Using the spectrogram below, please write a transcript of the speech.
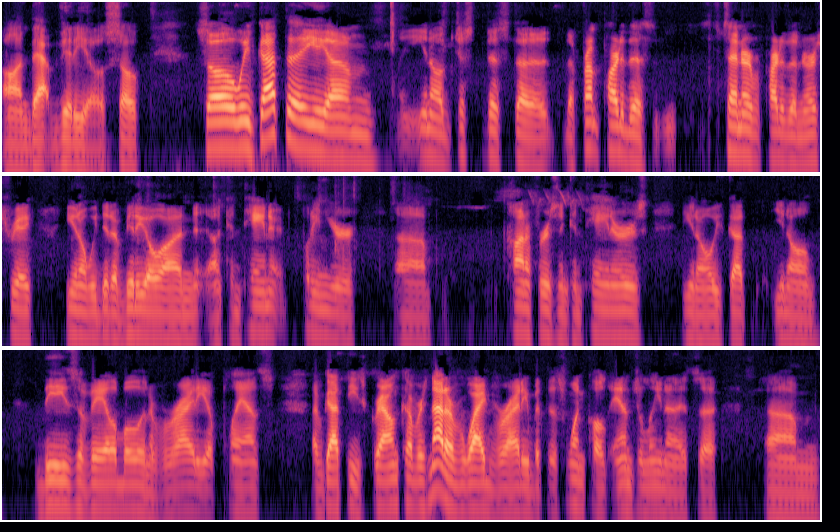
on that video. So, so we've got the um, you know just this the the front part of this center part of the nursery. You know, we did a video on uh, container putting your uh, conifers in containers. You know, we've got you know these available in a variety of plants. I've got these ground covers, not a wide variety, but this one called Angelina. It's a um,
